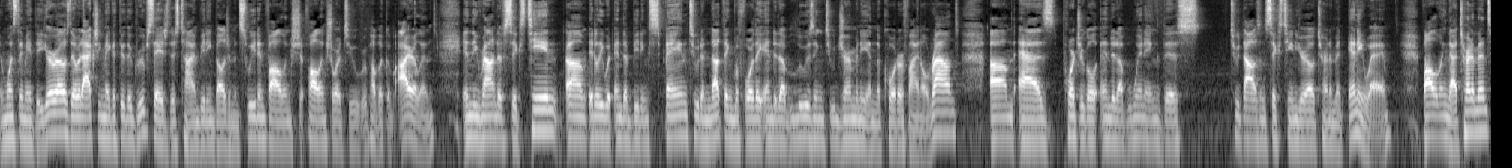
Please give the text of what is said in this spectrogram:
And once they made the Euros, they would actually make it through the group stage this time, beating Belgium and Sweden, falling sh- falling short to Republic of Ireland. In the round of 16, um, Italy would end up beating Spain two to nothing before they ended up losing to Germany in the quarterfinal round, um, as Portugal ended up winning this 2016 Euro tournament anyway. Following that tournament,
